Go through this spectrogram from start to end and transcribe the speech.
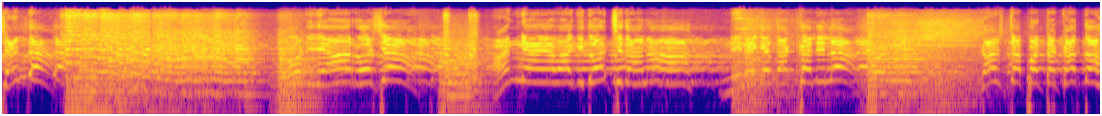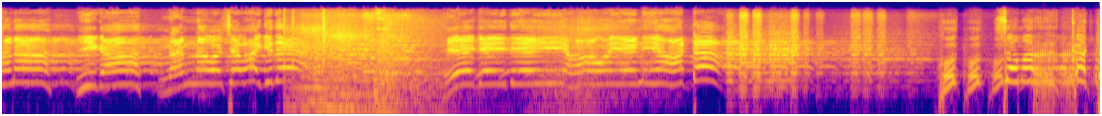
ಶಂಡ. ಅನ್ಯಾಯವಾಗಿ ದೋಚಿದ ಹಣ ನಿನಗೆ ದಕ್ಕಲಿಲ್ಲ. ಕಷ್ಟಪಟ್ಟ ಕದ್ದ ಹಣ ಈಗ ನನ್ನ ವಶವಾಗಿದೆ. ಹೇಗೆ ಇದೆ ಈ ಹಾವ ಏಣಿಯ ಆಟ? ಸಮರ್ಕಟ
